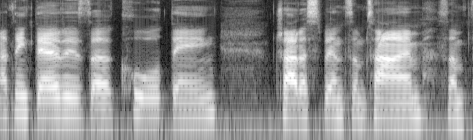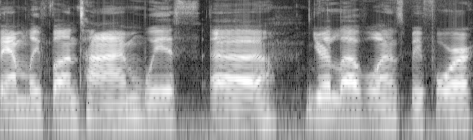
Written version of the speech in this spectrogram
I think that is a cool thing. Try to spend some time, some family fun time with uh, your loved ones before,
